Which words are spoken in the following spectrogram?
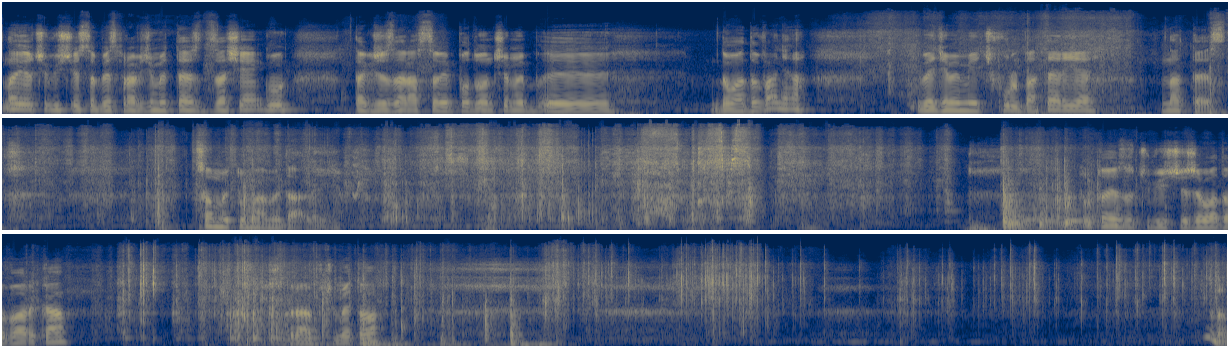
No i oczywiście sobie sprawdzimy test zasięgu. Także zaraz sobie podłączymy yy, do ładowania. I będziemy mieć full baterię na test. Co my tu mamy dalej? Tutaj jest oczywiście, że ładowarka. Sprawdźmy to. No.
